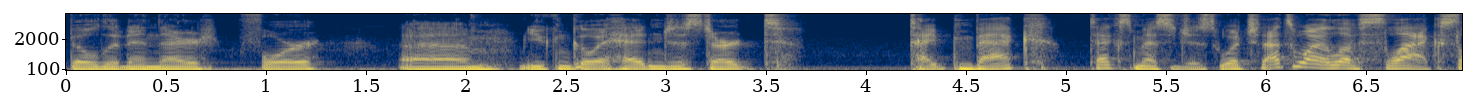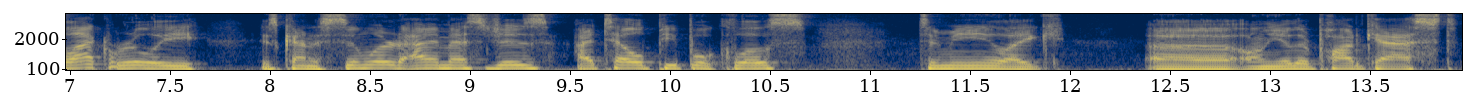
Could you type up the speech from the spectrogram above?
build it in there for. Um, you can go ahead and just start typing back text messages, which that's why I love Slack. Slack really is kind of similar to iMessages. I tell people close to me, like uh, on the other podcast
